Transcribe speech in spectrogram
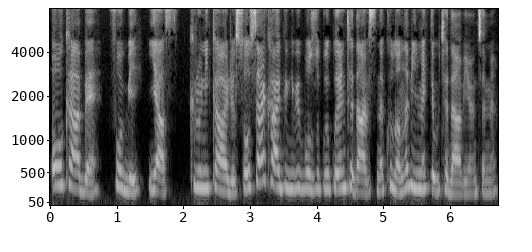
OKB, fobi, yaz, kronik ağrı, sosyal kaygı gibi bozuklukların tedavisinde kullanılabilmekte bu tedavi yöntemi.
